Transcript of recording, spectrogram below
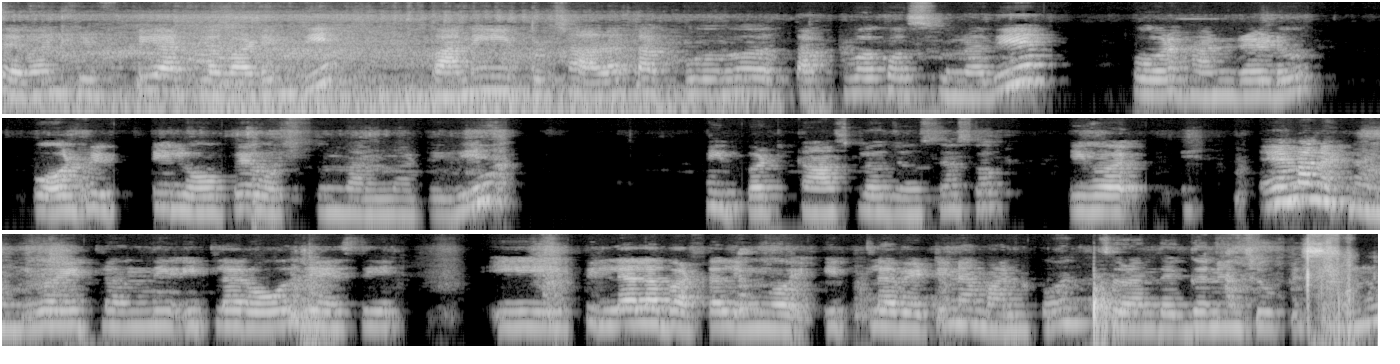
సెవెన్ ఫిఫ్టీ అట్లా పడింది. కానీ ఇప్పుడు చాలా తక్కువ తక్కువకు వస్తున్నది. ఫోర్ హండ్రెడ్ ఫోర్ ఫిఫ్టీ లోపే వస్తుంది అనమాట ఇది. ఇప్పటి కాస్ట్లో చూస్తే సో ఇగో ఏమనకు ఇగో ఇట్లా ఉంది ఇట్లా రోల్ చేసి ఈ పిల్లల బట్టలు ఇంకో ఇట్లా పెట్టినాం అనుకో చూడండి దగ్గర నుంచి చూపిస్తాను.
